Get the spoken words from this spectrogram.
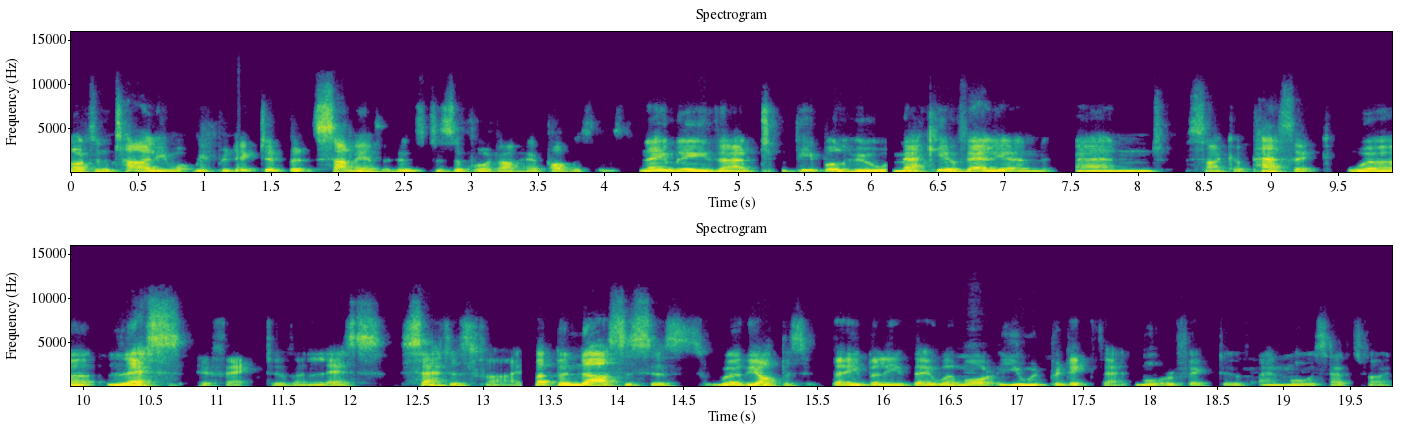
not entirely what we predicted, but some evidence to support our hypothesis, namely that people who Machiavellian and psychopathic were less effective and less satisfied. But the narcissists were the opposite. They believed they were more, you would predict that, more effective and more satisfied.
